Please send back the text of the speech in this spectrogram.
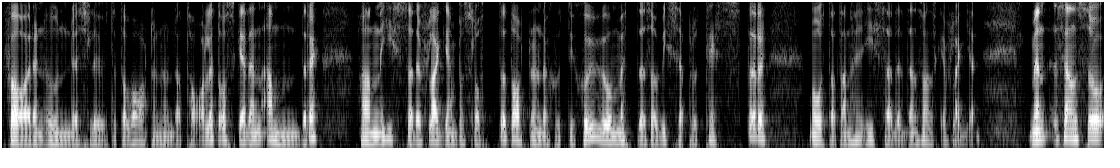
förrän under slutet av 1800-talet. Oskar den andre, han hissade flaggan på slottet 1877 och möttes av vissa protester mot att han hissade den svenska flaggan. Men sen så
